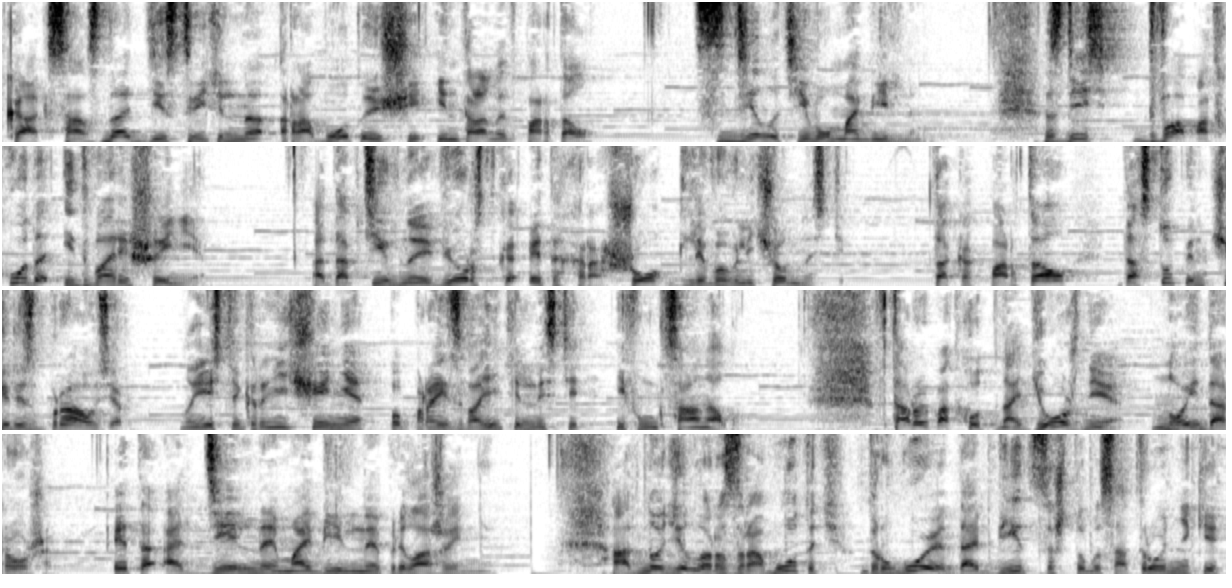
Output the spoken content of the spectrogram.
Как создать действительно работающий интернет-портал? Сделать его мобильным. Здесь два подхода и два решения. Адаптивная верстка – это хорошо для вовлеченности, так как портал доступен через браузер, но есть ограничения по производительности и функционалу. Второй подход надежнее, но и дороже. Это отдельное мобильное приложение. Одно дело разработать, другое добиться, чтобы сотрудники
